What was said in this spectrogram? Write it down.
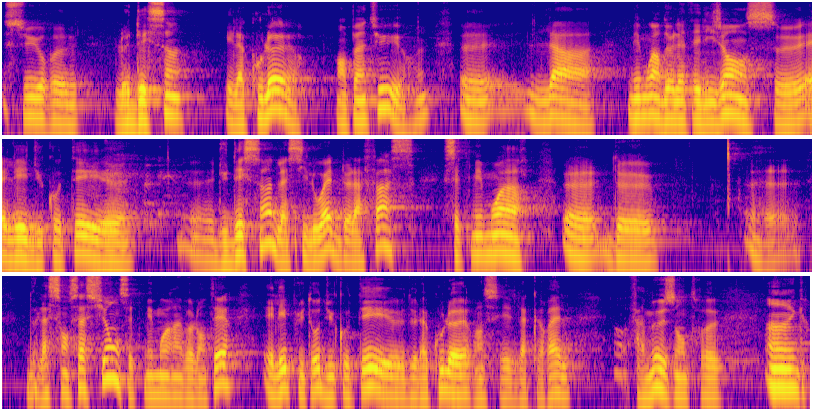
sur euh, le dessin et la couleur en peinture. Hein. Euh, la mémoire de l'intelligence, elle est du côté du dessin, de la silhouette, de la face. Cette mémoire de, de la sensation, cette mémoire involontaire, elle est plutôt du côté de la couleur. Hein. C'est la querelle fameuse entre Ingres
